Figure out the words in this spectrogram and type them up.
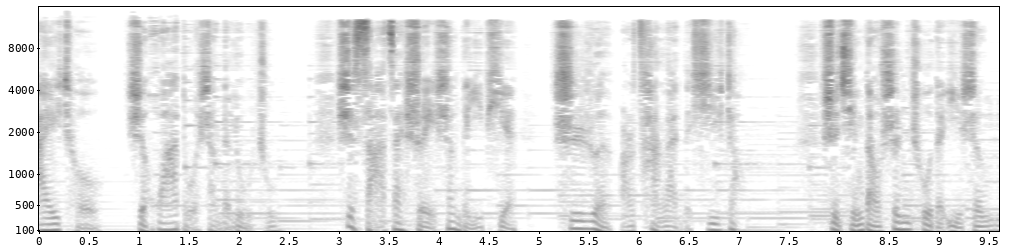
哀愁是花朵上的露珠，是洒在水上的一片湿润而灿烂的夕照，是情到深处的一声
